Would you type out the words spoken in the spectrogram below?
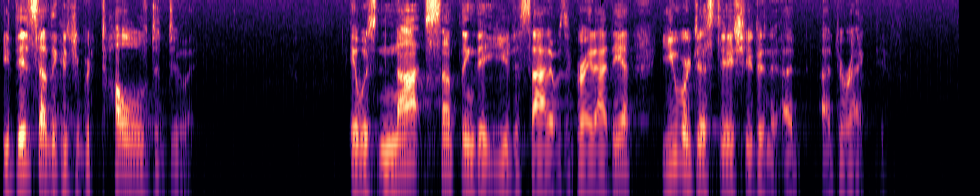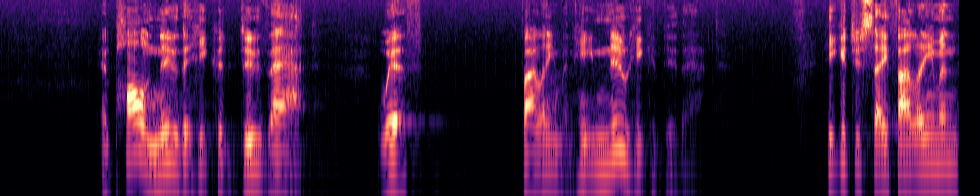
you did something because you were told to do it. It was not something that you decided was a great idea. You were just issued an, a, a directive. And Paul knew that he could do that with Philemon. He knew he could do that. He could just say, Philemon,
